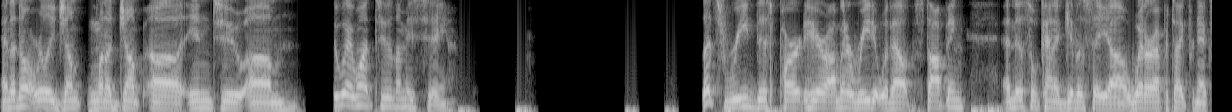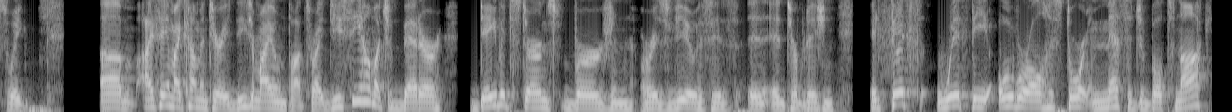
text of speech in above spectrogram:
and I don't really jump want to jump uh, into. Um, do I want to? Let me see. Let's read this part here. I'm going to read it without stopping, and this will kind of give us a uh, whet our appetite for next week. Um, I say in my commentary, these are my own thoughts, right? Do you see how much better David Stern's version or his view, his, his interpretation, it fits with the overall historic message of both Tanakh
